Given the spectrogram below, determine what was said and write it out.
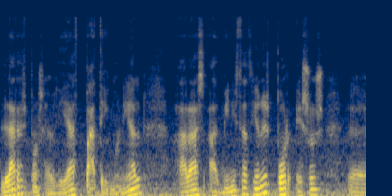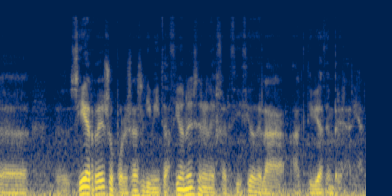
la responsabilidad patrimonial a las administraciones por esos eh, cierres o por esas limitaciones en el ejercicio de la actividad empresarial.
